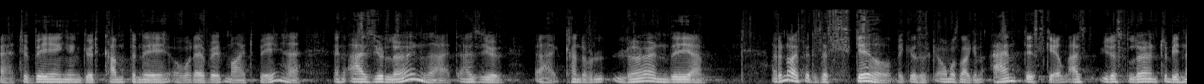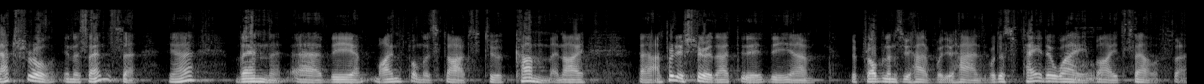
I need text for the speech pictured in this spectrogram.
uh, to being in good company or whatever it might be. Uh, and as you learn that, as you uh, kind of learn the, uh, I don't know if it is a skill because it's almost like an anti-skill, as you just learn to be natural in a sense. Uh, yeah, then uh, the mindfulness starts to come, and I, I'm pretty sure that the the um, the problems you have with your hands will just fade away by itself, uh,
